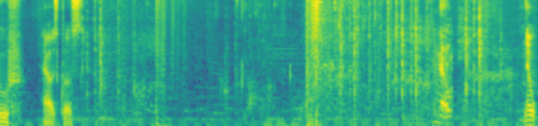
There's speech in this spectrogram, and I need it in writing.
Oof, that was close. Nope. Nope.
